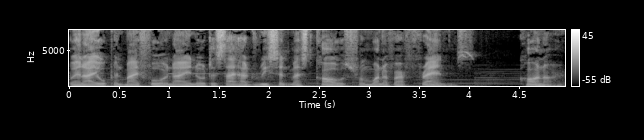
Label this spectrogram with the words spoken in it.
When I opened my phone, I noticed I had recent missed calls from one of our friends, Connor,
